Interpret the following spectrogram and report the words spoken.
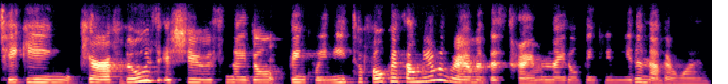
taking care of those issues. And I don't think we need to focus on mammogram at this time. And I don't think you need another one.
